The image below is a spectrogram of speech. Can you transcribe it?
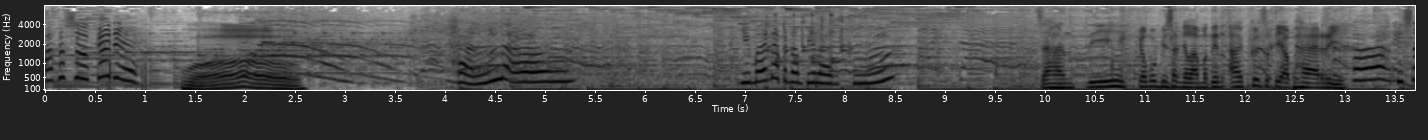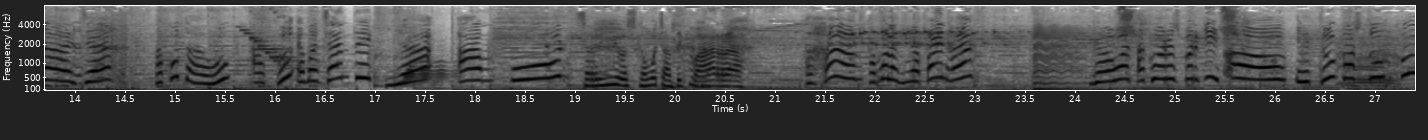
aku suka deh. Wow. Halo. Gimana penampilanku? Cantik, kamu bisa nyelamatin aku setiap hari. Ah, bisa aja. Aku tahu, aku emang cantik. Ya ampun. Serius, kamu cantik parah. Aham, kamu lagi ngapain, ha? Gawat, aku harus pergi. Oh, itu kostumku.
